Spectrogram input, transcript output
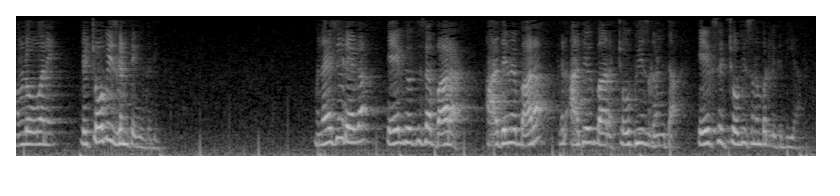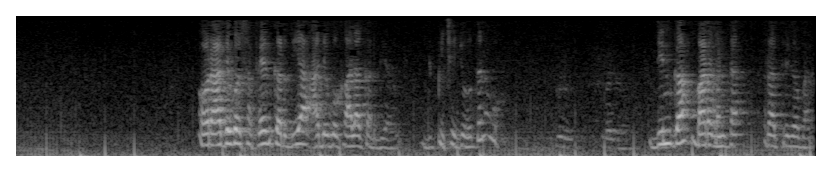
हम लोगों ने, ये चौबीस घंटे की घड़ी। ऐसे रहेगा, एक दो तीन बारह, आधे में बारह, फिर आधे में बारह, चौबीस घंटा। एक से चौबीस नंबर लिख दिया। और आधे को सफ़ेद कर दिया, आधे को काला कर दिया। पीछे जो होता है ना वो। दिन का बारह घंटा रात्रि का बारह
